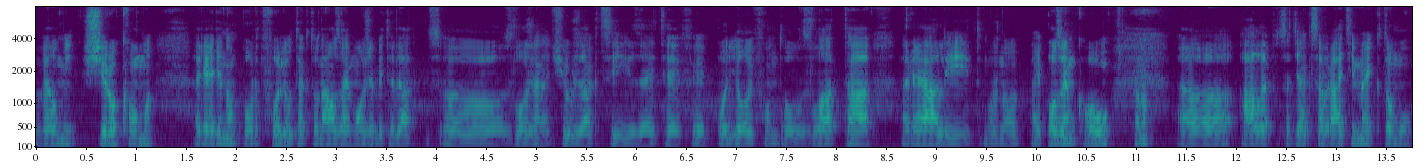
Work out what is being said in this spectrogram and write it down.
veľmi širokom riadenom portfóliu, tak to naozaj môže byť teda zložené či už z akcií, z ETF, podielových fondov, zlata, realít, možno aj pozemkov. Ano. Ale v podstate, ak sa vrátime k tomu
